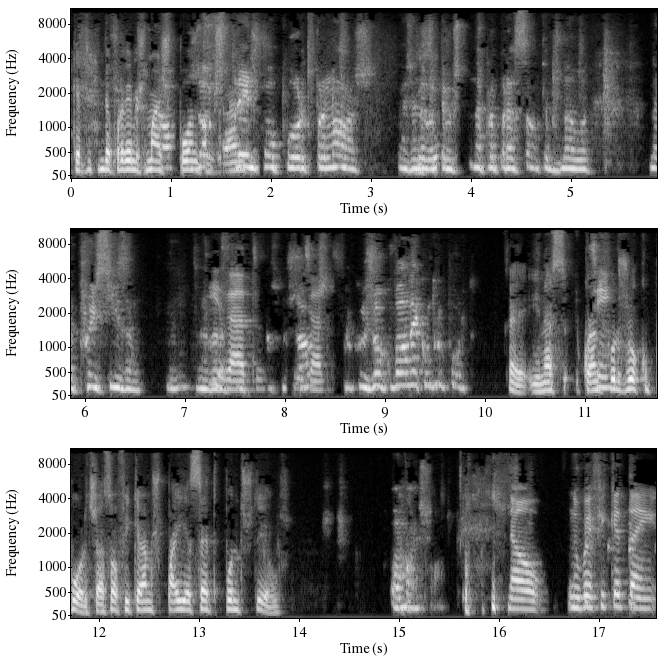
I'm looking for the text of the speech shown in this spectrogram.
Quer dizer que ainda perdemos mais pontos. Os jogos de treino para o Porto, para nós. Mas ainda temos na preparação, estamos na, na pre-season. Exato, exato. Porque o jogo que vale é contra o Porto. É, e nessa, quando Sim. for o jogo com o Porto, já só ficamos para aí a 7 pontos deles. Ou mais. Não, no Benfica tem.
